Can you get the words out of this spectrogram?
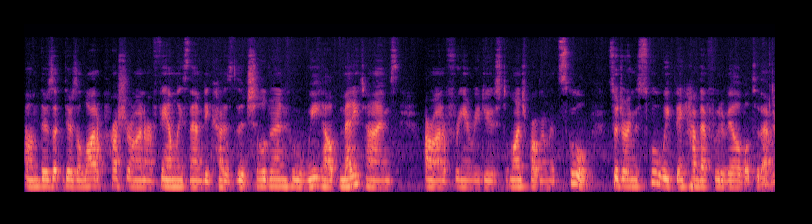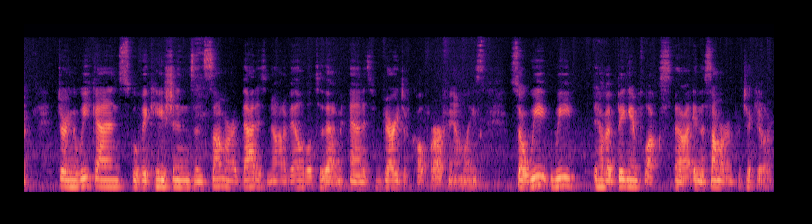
um, there's a there's a lot of pressure on our families then because the children who we help many times are on a free and reduced lunch program at school. So during the school week, they have that food available to them. Yeah. During the weekends, school vacations, and summer, that is not available to them, and it's very difficult for our families. So we we have a big influx uh, in the summer in particular.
